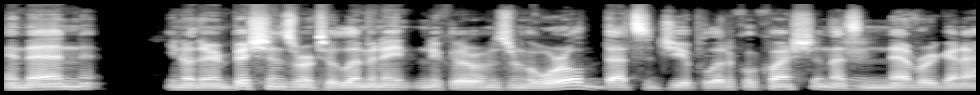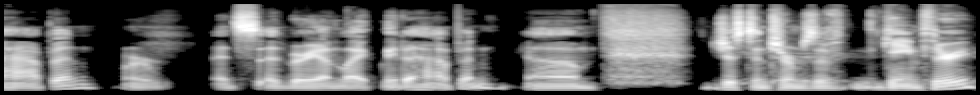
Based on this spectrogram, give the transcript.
And then, you know, their ambitions were to eliminate nuclear weapons from the world. That's a geopolitical question. That's Mm. never going to happen, or it's uh, very unlikely to happen, um, just in terms of game theory.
